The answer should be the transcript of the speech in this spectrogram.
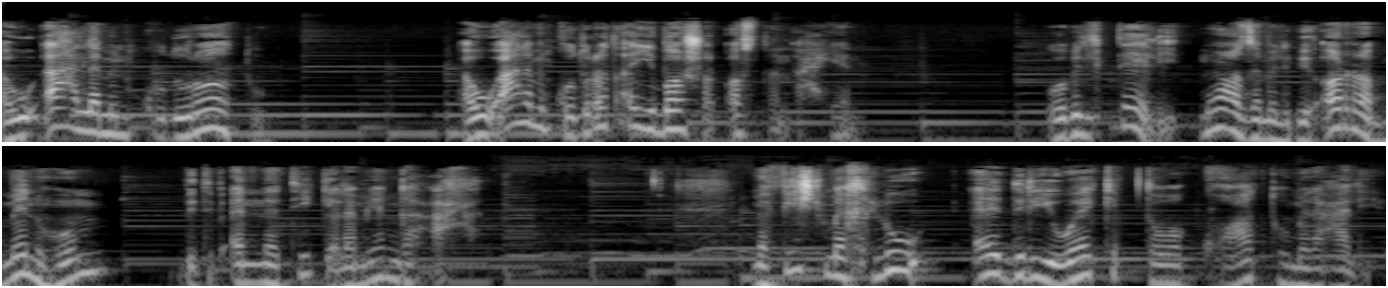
أو أعلى من قدراته أو أعلى من قدرات أي بشر أصلا أحيانا. وبالتالي معظم اللي بيقرب منهم بتبقى النتيجة لم ينجح أحد. مفيش مخلوق قادر يواكب توقعاتهم العالية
